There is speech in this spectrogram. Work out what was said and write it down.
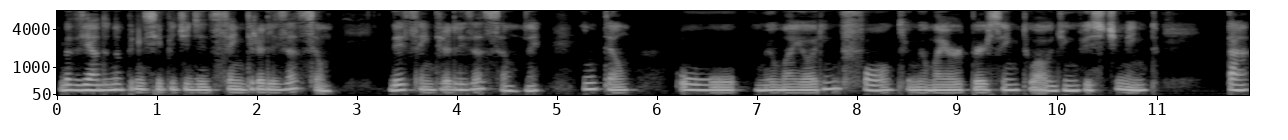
baseado no princípio de descentralização. Descentralização, né? Então, o meu maior enfoque, o meu maior percentual de investimento tá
